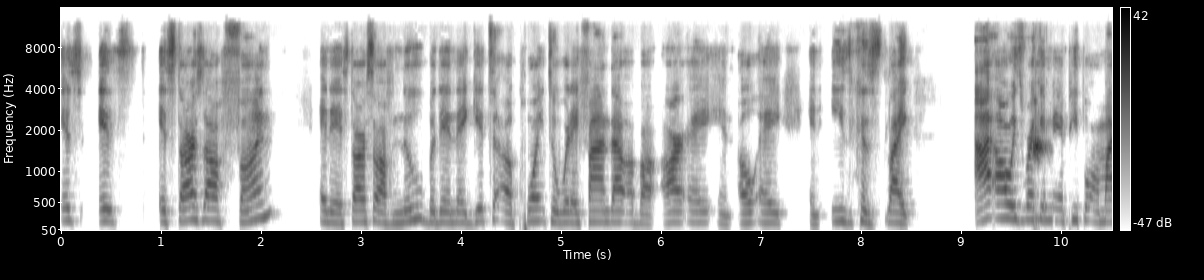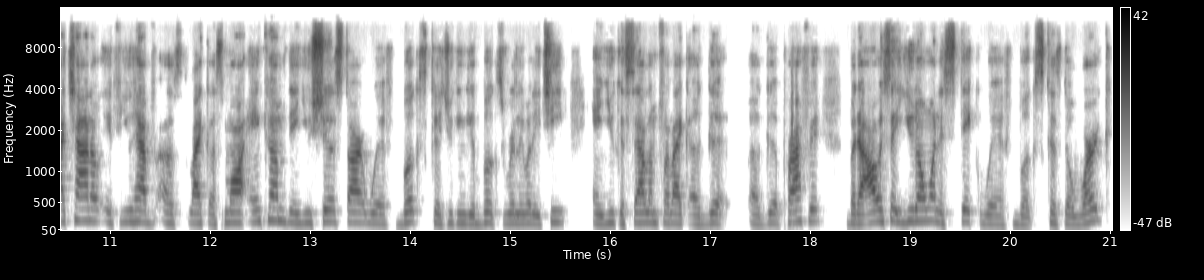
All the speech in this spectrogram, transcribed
it's it's it starts off fun and it starts off new but then they get to a point to where they find out about ra and oa and easy because like i always recommend people on my channel if you have a, like a small income then you should start with books because you can get books really really cheap and you can sell them for like a good a good profit. But i always say you don't want to stick with books because the work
